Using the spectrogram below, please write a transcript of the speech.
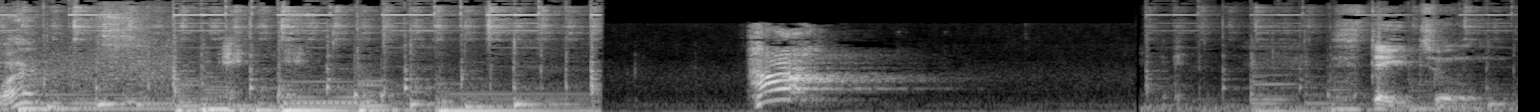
What? Huh? Stay tuned.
